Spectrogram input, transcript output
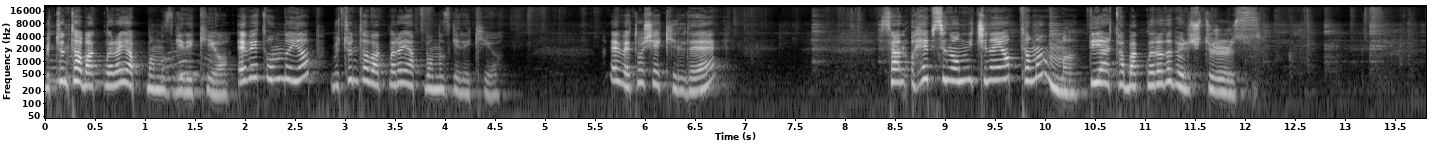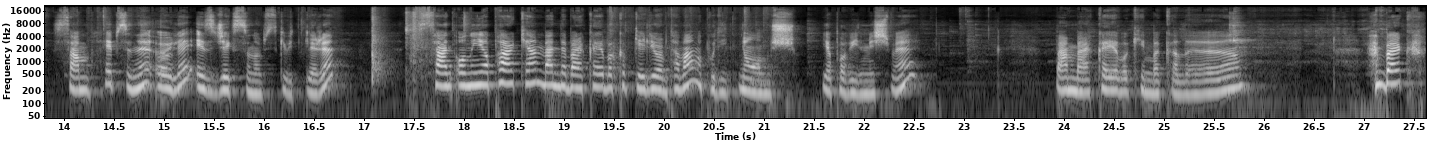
Bütün tabaklara yapmamız gerekiyor. Evet onu da yap. Bütün tabaklara yapmamız gerekiyor. Evet o şekilde. Sen hepsini onun içine yap tamam mı? Diğer tabaklara da bölüştürürüz. Sen hepsini öyle ezeceksin o bisküvitleri. Sen onu yaparken ben de Berkay'a bakıp geliyorum tamam mı puding ne olmuş? Yapabilmiş mi? Ben Berkay'a bakayım bakalım. Berk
